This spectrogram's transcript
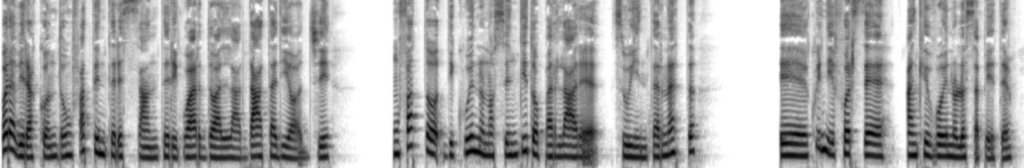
Ora vi racconto un fatto interessante riguardo alla data di oggi, un fatto di cui non ho sentito parlare su internet e quindi forse anche voi non lo sapete.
